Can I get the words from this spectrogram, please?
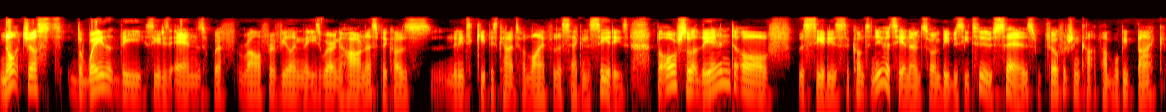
Not just the way that the series ends with Ralph revealing that he's wearing a harness because they need to keep his character alive for the second series, but also at the end of the series, the continuity announcer on BBC Two says Filthy Rich and Flap will be back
